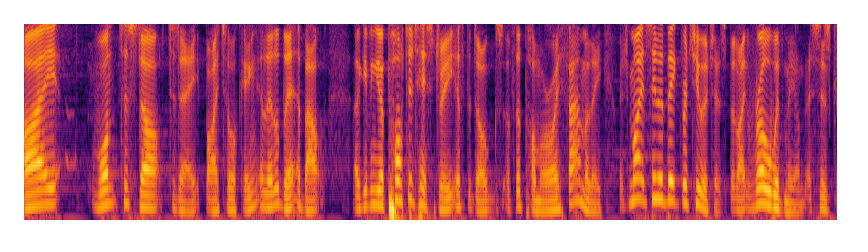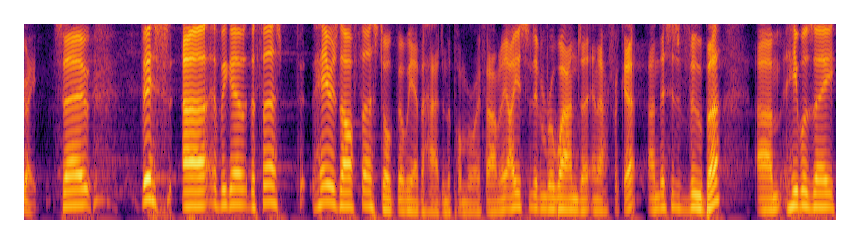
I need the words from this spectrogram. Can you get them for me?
I want to start today by talking a little bit about uh, giving you a potted history of the dogs of the Pomeroy family, which might seem a bit gratuitous, but like roll with me on this is great. So, this, uh, if we go, the first, here is our first dog that we ever had in the Pomeroy family. I used to live in Rwanda in Africa, and this is Vuba. Um, he was a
